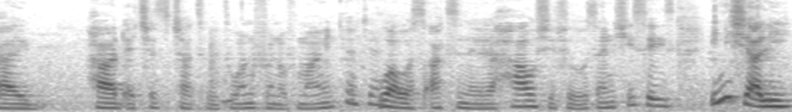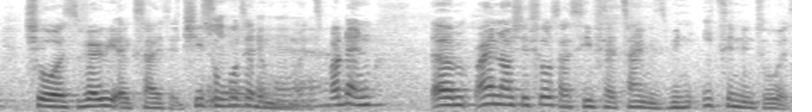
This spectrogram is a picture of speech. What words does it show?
I had a chit chat with one friend of mine Okay. who I was asking her how she feels, and she says initially she was very excited. She supported the movement, but then um, right now she feels as if her time is being eaten into it.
